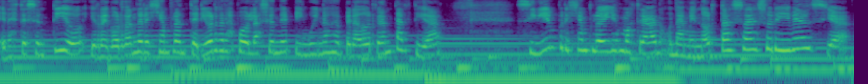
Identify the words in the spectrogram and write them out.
En este sentido, y recordando el ejemplo anterior de la población de pingüinos emperador de Antártida, si bien, por ejemplo, ellos mostraban una menor tasa de sobrevivencia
